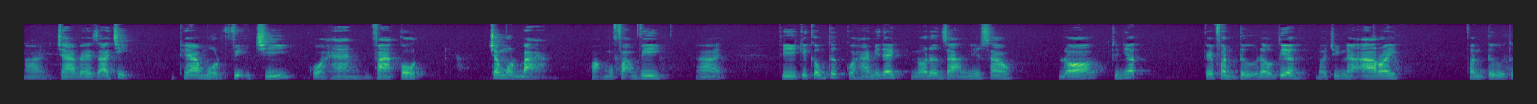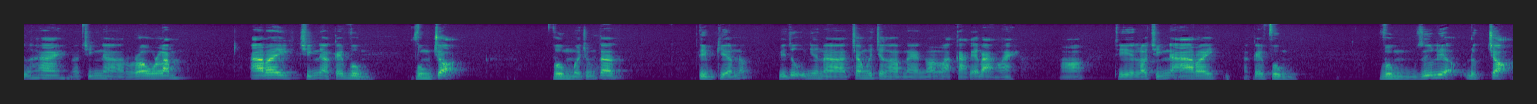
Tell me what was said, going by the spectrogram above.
Đấy, trả về giá trị theo một vị trí của hàng và cột trong một bảng hoặc một phạm vi. Đấy. Thì cái công thức của hàm index nó đơn giản như sau đó thứ nhất cái phần tử đầu tiên đó chính là array. Phần tử thứ hai nó chính là row 5 array chính là cái vùng vùng chọn vùng mà chúng ta tìm kiếm đó. Ví dụ như là trong cái trường hợp này nó là cả cái bảng này. Đó thì nó chính là array là cái vùng vùng dữ liệu được chọn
